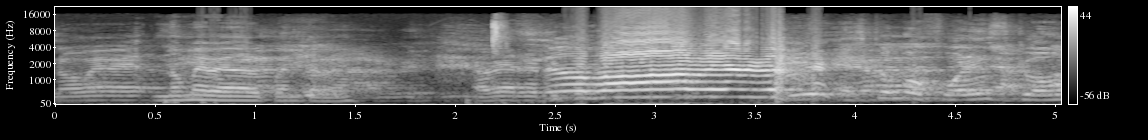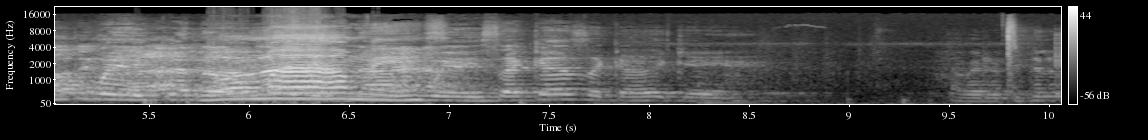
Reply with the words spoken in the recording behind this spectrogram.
No me, no me había dado cuenta, güey. A ver, repite. ¡No mames, güey! Es como Forrest Gump, güey. Cuando No mames. güey. Sacas acá de que. A ver, repítelo.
